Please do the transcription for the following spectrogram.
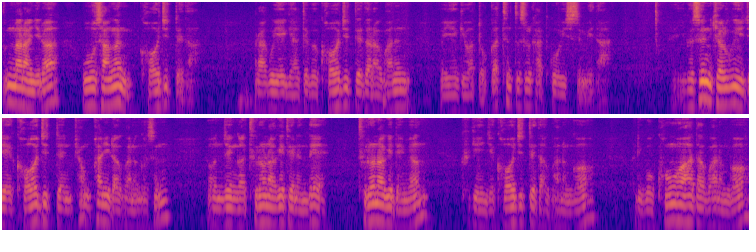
뿐만 아니라 우상은 거짓되다. 라고 얘기할 때 그 거짓되다라고 하는 얘기와 똑같은 뜻을 갖고 있습니다. 이것은 결국 이제 거짓된 평판이라고 하는 것은 언젠가 드러나게 되는데 드러나게 되면 그게 이제 거짓되다고 하는 거 그리고 공허하다고 하는 거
